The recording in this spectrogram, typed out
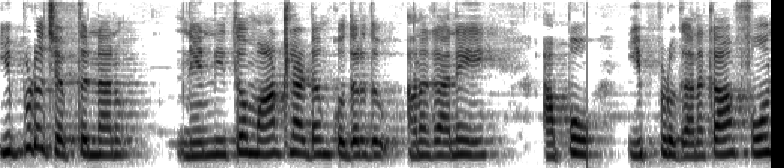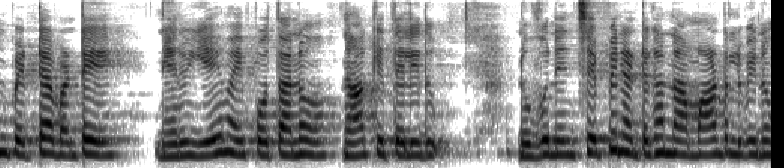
ఇప్పుడు చెప్తున్నాను. నేను నీతో మాట్లాడడం కుదరదు అనగానే అప్పు ఇప్పుడు గనక ఫోన్ పెట్టావంటే నేను ఏమైపోతానో నాకే తెలీదు. నువ్వు నేను చెప్పినట్టుగా నా మాటలు విను.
